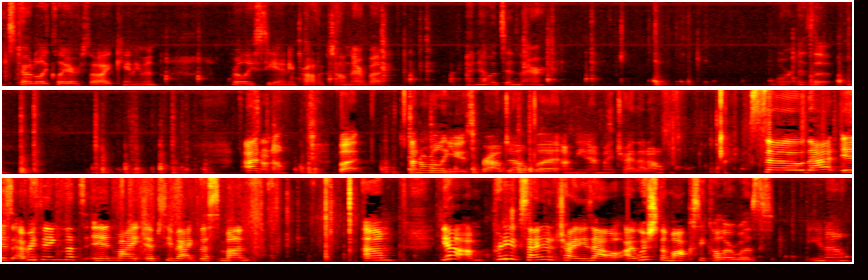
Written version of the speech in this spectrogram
It's totally clear, so I can't even really see any product on there, but I know it's in there. Or is it? I don't know. But I don't really use brow gel, but I mean, I might try that out. So that is everything that's in my Ipsy bag this month. Um, yeah, I'm pretty excited to try these out. I wish the Moxie color was, you know,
